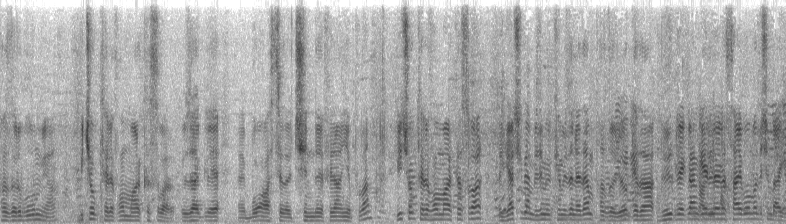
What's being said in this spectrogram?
pazarı bulunmayan birçok telefon markası var. Özellikle e, bu Asya'da, Çin'de falan yapılan birçok telefon markası var. Gerçekten bizim ülkemizde neden pazarı yok ya da büyük reklam gelirlerine sahip olmadığı için belki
